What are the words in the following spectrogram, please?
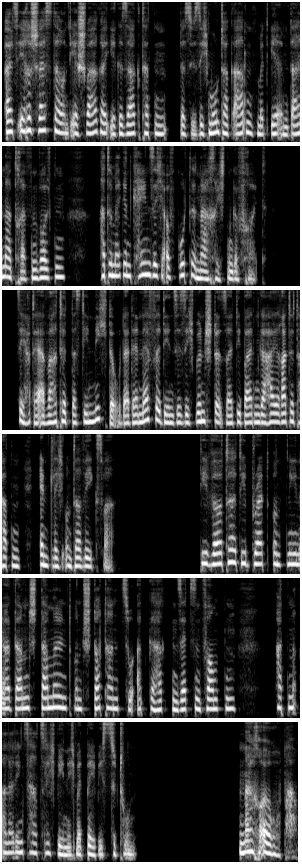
Als ihre Schwester und ihr Schwager ihr gesagt hatten, dass sie sich Montagabend mit ihr im Diner treffen wollten, hatte Megan Kane sich auf gute Nachrichten gefreut. Sie hatte erwartet, dass die Nichte oder der Neffe, den sie sich wünschte, seit die beiden geheiratet hatten, endlich unterwegs war. Die Wörter, die Brett und Nina dann stammelnd und stotternd zu abgehackten Sätzen formten, hatten allerdings herzlich wenig mit Babys zu tun. Nach Europa.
